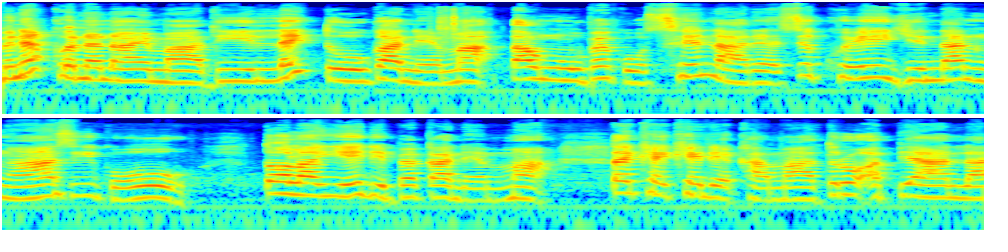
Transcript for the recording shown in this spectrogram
မနက်9နာရီမှာဒီလိတ်တူကနေမှတောင်ငူဘက်ကိုဆင်းလာတဲ့စစ်ခွေးရင်တန်း5စီးကိုတော်လာရဲဒီဘက်ကနေမှတိုက်ခိုက်ခဲ့တဲ့အခါမှာသူတို့အပြန်လာ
